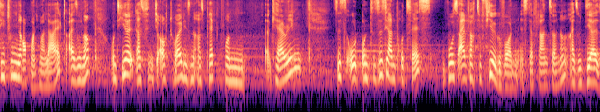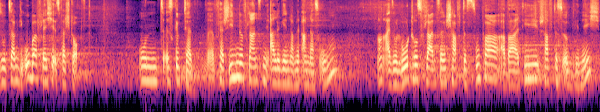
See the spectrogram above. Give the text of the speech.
die tun mir auch manchmal leid. Also, ne, und hier, das finde ich auch toll, diesen Aspekt von äh, Caring. Es ist, und es ist ja ein Prozess, wo es einfach zu viel geworden ist, der Pflanze. Ne? Also der, sozusagen die Oberfläche ist verstopft. Und es gibt ja äh, verschiedene Pflanzen, die alle gehen damit anders um. Ne? Also Lotuspflanze schafft es super, aber die schafft es irgendwie nicht.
